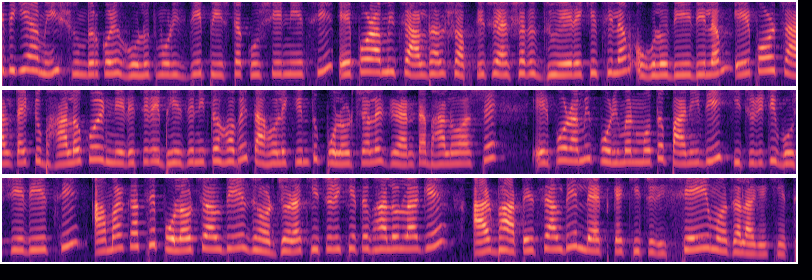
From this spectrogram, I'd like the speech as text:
এদিকে আমি সুন্দর করে হলুদ মরিচ দিয়ে পেস্টটা কষিয়ে নিয়েছি। এরপর আমি চাল ঢাল সবকিছু একসাথে ধুয়ে রেখেছিলাম, ওগুলো দিয়ে দিলাম। এরপর চালটা একটু ভালো করে নেড়ে চেড়ে ভেজে নিতে হবে, তাহলে কিন্তু পোলোর চালের গ্রানটা ভালো আসে। এরপর আমি পরিমাণ মতো পানি দিয়ে খিচুড়িটি বসিয়ে দিয়েছি। আমার কাছে পোলাও চাল দিয়ে ঝরঝরা খিচুড়ি খেতে ভালো লাগে, আর ভাতের চাল দিয়ে লেটকা খিচুড়ি, সেই মজা লাগে খেতে।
